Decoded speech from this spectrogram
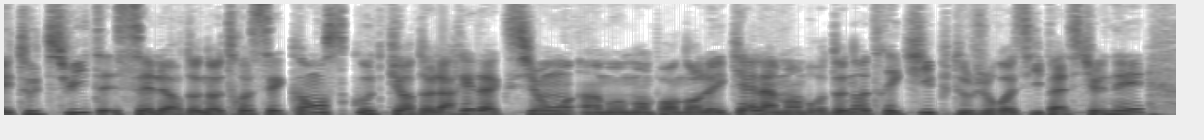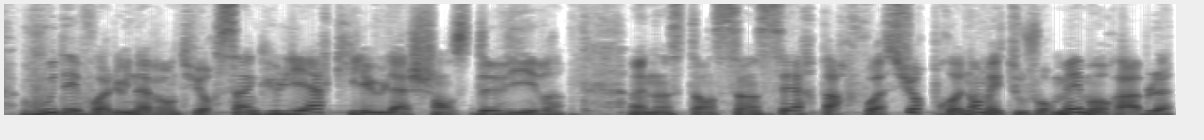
Et tout de suite, c'est l'heure de notre séquence coup de cœur de la rédaction, un moment pendant lequel un membre de notre équipe, toujours aussi passionné, vous dévoile une aventure singulière qu'il a eu la chance de vivre, un instant sincère, parfois surprenant mais toujours mémorable.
